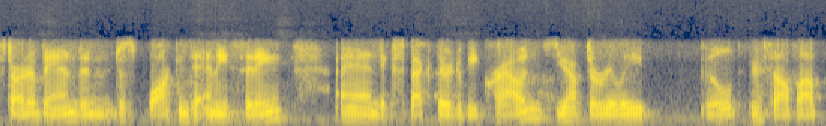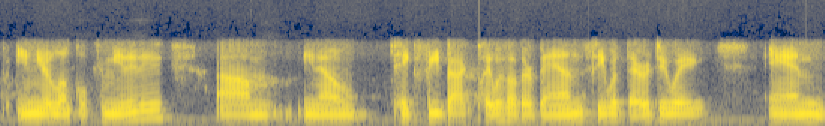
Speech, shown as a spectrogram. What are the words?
start a band and just walk into any city and expect there to be crowds. You have to really build yourself up in your local community. Um, you know, take feedback, play with other bands, see what they're doing, and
